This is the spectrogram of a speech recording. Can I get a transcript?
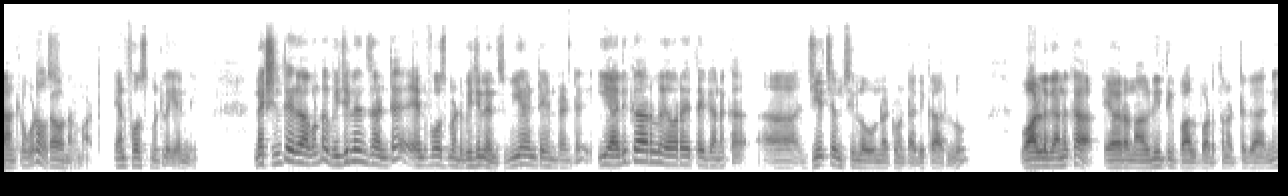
దాంట్లో కూడా వస్తుంది అనమాట ఎన్ఫోర్స్మెంట్లో ఇవన్నీ. నెక్స్ట్ ఇంతే కాకుండా విజిలెన్స్ అంటే ఎన్ఫోర్స్మెంట్ విజిలెన్స్ వి అంటే ఏంటంటే ఈ అధికారులు ఎవరైతే గనక జిహెచ్ఎంసీలో ఉన్నటువంటి అధికారులు వాళ్ళు గనక ఎవరైనా అవినీతికి పాల్పడుతున్నట్టు కానీ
